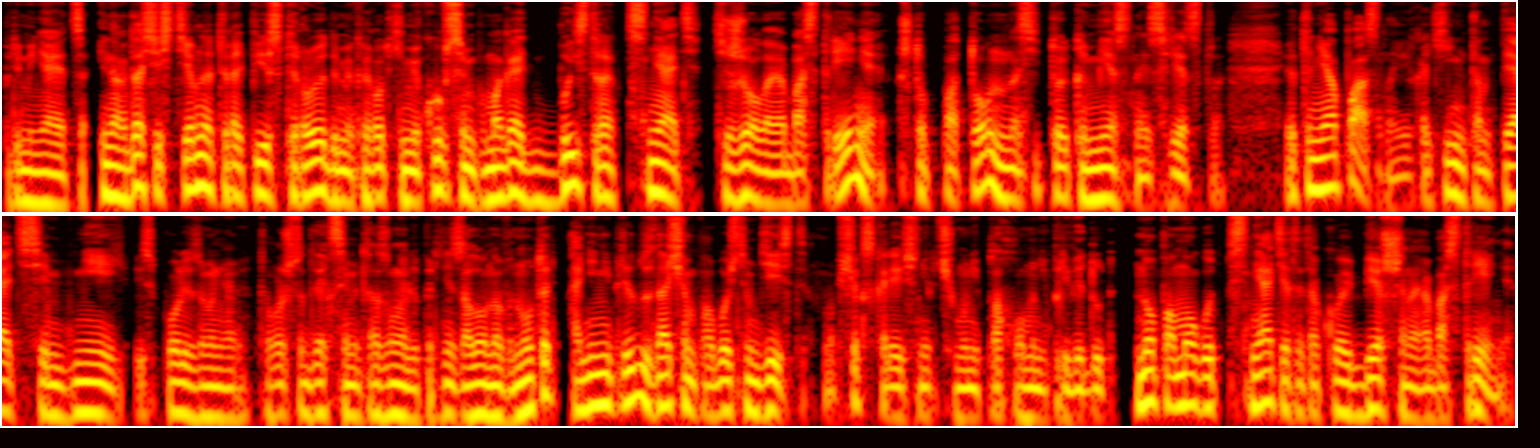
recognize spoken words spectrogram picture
применяется. Иногда системная терапия стероидами, короткими курсами допустим, помогает быстро снять тяжелое обострение, чтобы потом наносить только местные средства. Это не опасно. И какие-нибудь там 5-7 дней использования того, что дексаметазона или преднизолона внутрь, они не приведут к значимым побочным действиям. Вообще, скорее всего, ни к чему ни плохому не приведут. Но помогут снять это такое бешеное обострение.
